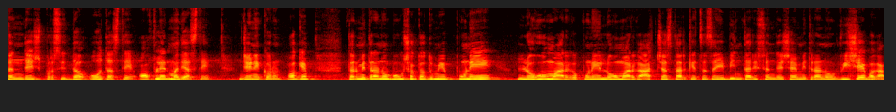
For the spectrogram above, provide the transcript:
संदेश प्रसिद्ध होत असते ऑफलाईनमध्ये असते जेणेकरून. ओके तर मित्रांनो बघू शकता तुम्ही पुणे लोहमार्ग पुणे लोहमार्ग आजच्याच तारखेचंच हे बिनतारी संदेश आहे मित्रांनो. विषय बघा.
